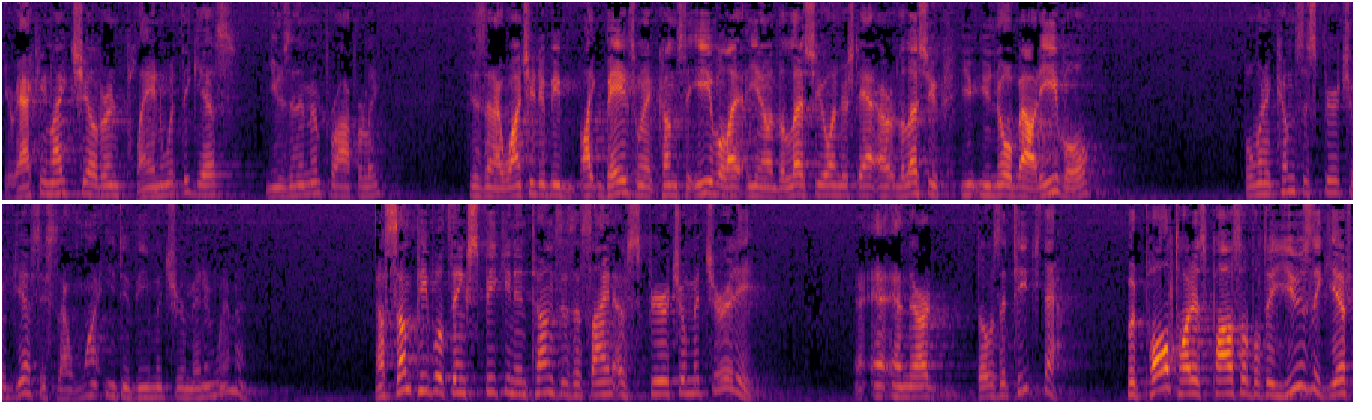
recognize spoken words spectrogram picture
You're acting like children, playing with the gifts, using them improperly. He says, and I want you to be like babes when it comes to evil. I, you know, the less you understand, or the less you, you, you know about evil. But when it comes to spiritual gifts, he says, I want you to be mature men and women. Now, some people think speaking in tongues is a sign of spiritual maturity. And, and there are those that teach that. But Paul taught it's possible to use the gift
